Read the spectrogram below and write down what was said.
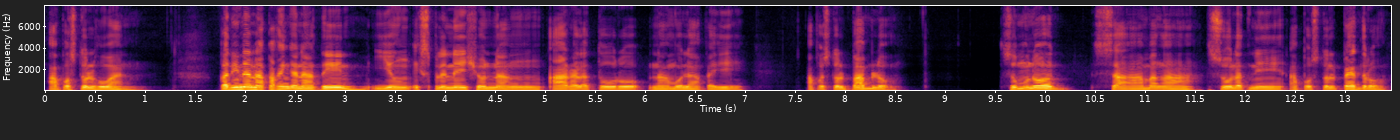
Apostol Juan. Kanina napakinggan natin yung explanation ng aral at turo na mula kay Apostol Pablo. Sumunod sa mga sulat ni Apostol Pedro.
